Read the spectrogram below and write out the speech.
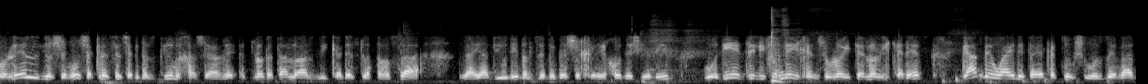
כולל יושב ראש הכנסת, שאני מזכיר לך שלא נתן לו אז להיכנס לפרסה, והיה דיונים על זה במשך אה, חודש ימים. הוא הודיע את זה לפני כן שהוא לא ייתן לו להיכנס. גם בוויינט היה כתוב שהוא עוזב עד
